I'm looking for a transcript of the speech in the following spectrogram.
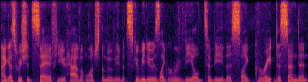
I guess we should say if you haven't watched the movie, but Scooby Doo is like revealed to be this like great descendant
